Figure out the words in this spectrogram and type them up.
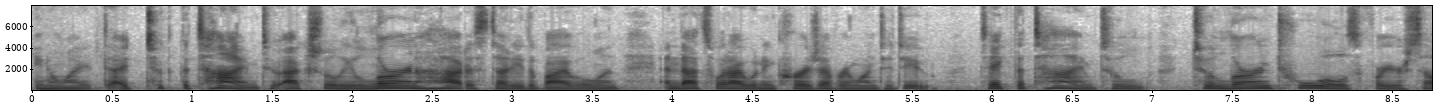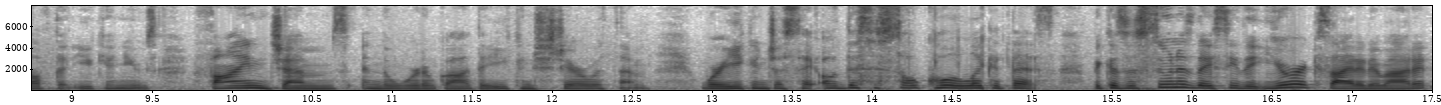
you know, I, I, took the time to actually learn how to study the Bible, and, and that's what I would encourage everyone to do. Take the time to, to learn tools for yourself that you can use. Find gems in the Word of God that you can share with them, where you can just say, Oh, this is so cool, look at this. Because as soon as they see that you're excited about it,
